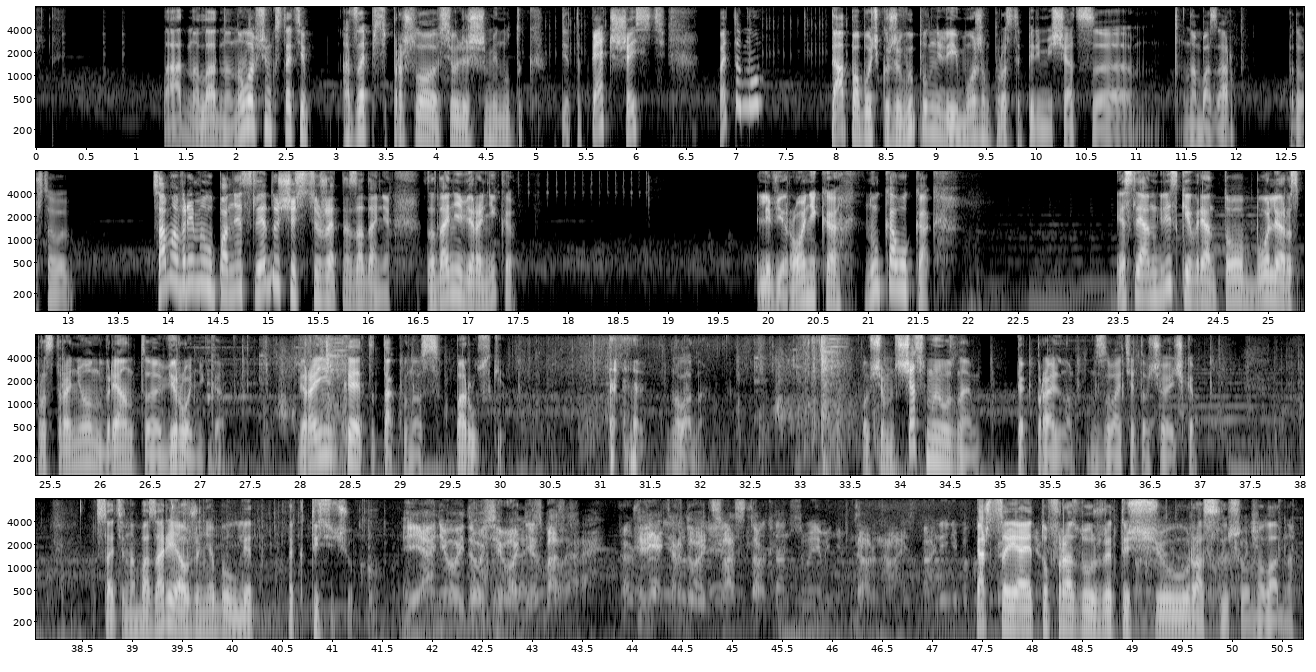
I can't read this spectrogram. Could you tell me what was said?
Ладно, ладно. Ну, в общем, кстати, от записи прошло всего лишь минуток где-то 5-6. Поэтому, да, побочку уже выполнили и можем просто перемещаться на базар. Потому что самое время выполнять следующее сюжетное задание. Задание Вероника. Или Вероника. Ну, кого как. Если английский вариант, то более распространен вариант э, Вероника. Вероника это так у нас по-русски. ну ладно. В общем, сейчас мы узнаем, как правильно называть этого человечка. Кстати, на базаре я уже не был лет так тысячу. Я не уйду сегодня с базара. Ветер дует с востока. Дурной. Кажется, я эту фразу уже тысячу раз слышал, ну ладно.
